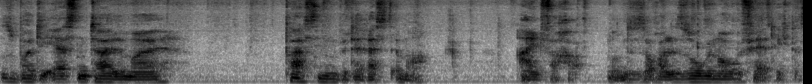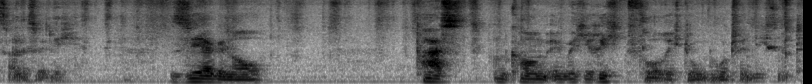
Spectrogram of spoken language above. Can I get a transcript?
sobald die ersten Teile mal passen, wird der Rest immer einfacher. Und es ist auch alles so genau gefertigt, dass alles wirklich sehr genau passt und kaum irgendwelche Richtvorrichtungen notwendig sind.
